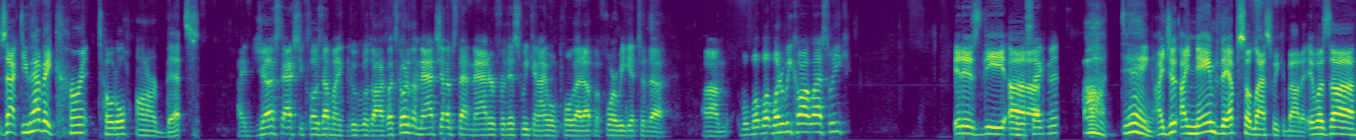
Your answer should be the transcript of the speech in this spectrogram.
Zach, do you have a current total on our bets? I just actually closed out my Google Doc. Let's go to the matchups that matter for this week, and I will pull that up before we get to the um, what, what, what did we call it last week? It is the, uh, the segment. Oh dang! I just I named the episode last week about it. It was uh,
